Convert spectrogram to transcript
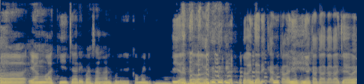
Eh, yang lagi cari pasangan boleh komen di bawah. iya tolong tolong carikan kalian yang punya kakak-kakak cewek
